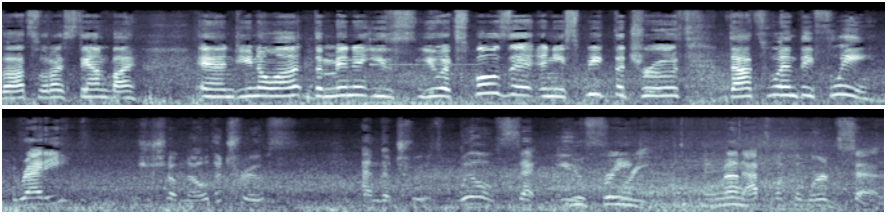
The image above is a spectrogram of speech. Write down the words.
That's what I stand by. And you know what? The minute you you expose it and you speak the truth, that's when they flee. Ready? You shall know the truth, and the truth will set you, You free. Amen. That's what the word says.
